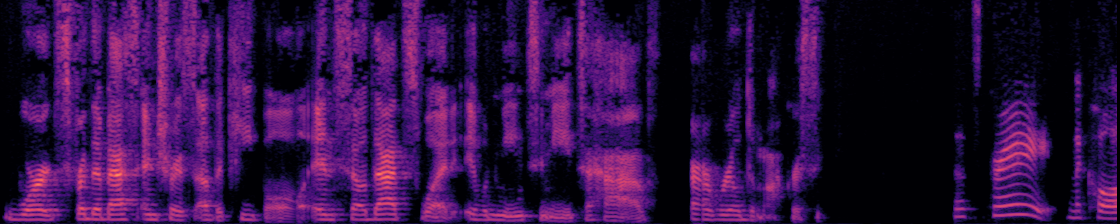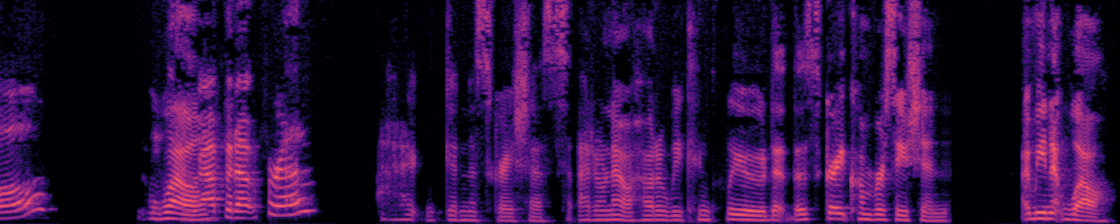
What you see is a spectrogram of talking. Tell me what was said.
works for the best interests of the people. And so that's what it would mean to me to have a real democracy. That's great. Nicole? Well, wrap it up for us. I, goodness gracious. I don't know. How do we conclude this great conversation? I mean, well,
